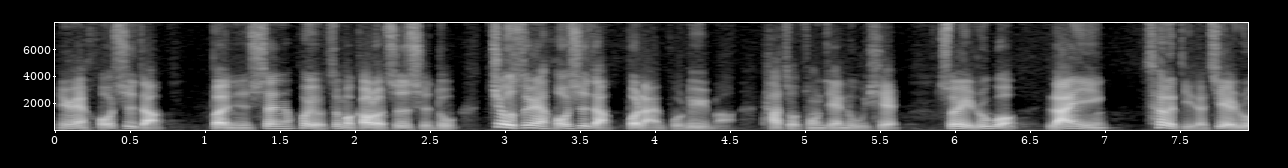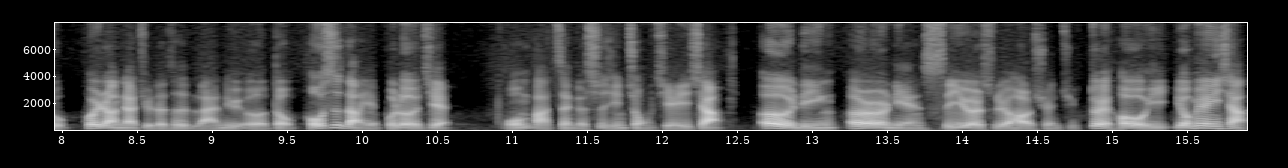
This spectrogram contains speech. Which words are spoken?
因为侯市长本身会有这么高的支持度，就是因为侯市长不蓝不绿嘛，他走中间路线，所以如果蓝营彻底的介入，会让人家觉得这是蓝绿恶斗，侯市长也不乐见。我们把整个事情总结一下：二零二二年十一月二十六号的选举对侯友谊有没有影响？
